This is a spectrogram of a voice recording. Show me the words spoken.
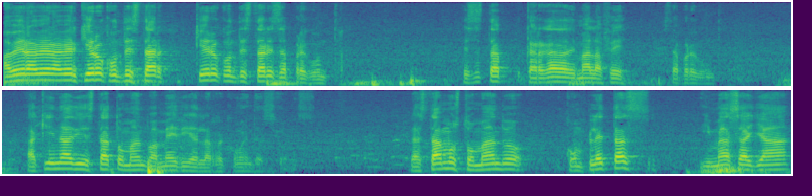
A ver, a ver, a ver, quiero contestar, quiero contestar esa pregunta. Esa está cargada de mala fe, esta pregunta. Aquí nadie está tomando a media las recomendaciones. La estamos tomando completas y más allá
